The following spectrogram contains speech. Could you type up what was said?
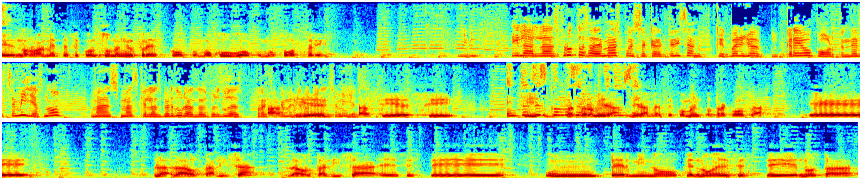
Eh, normalmente se consumen en fresco como jugo, como postre. Y la- las frutas además pues se caracterizan, que, bueno, yo creo por tener semillas, ¿no? Más, más que las verduras, las verduras prácticamente Así no tienen semillas. así es, sí. Entonces, Y- ¿cómo pe- se Pero mira, mira, me te comento otra cosa. Eh, la, la hortaliza, la hortaliza es este un término que no es este no está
